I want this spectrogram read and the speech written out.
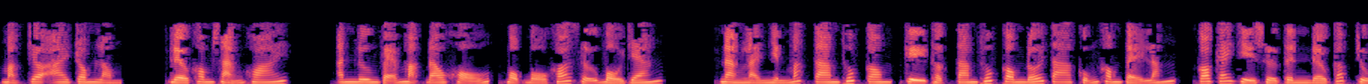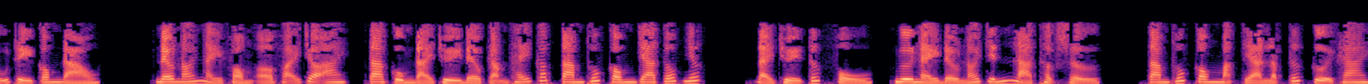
mặc cho ai trong lòng, đều không sảng khoái. Anh nương vẽ mặt đau khổ, một bộ khó xử bồ dáng. Nàng lại nhìn mắt tam thuốc công, kỳ thật tam thuốc công đối ta cũng không tệ lắm, có cái gì sự tình đều cấp chủ trì công đạo. Nếu nói này phòng ở phải cho ai, ta cùng đại trùy đều cảm thấy cấp tam thuốc công gia tốt nhất. Đại trùy tức phụ, người này đều nói chính là thật sự. Tam thuốc công mặt già lập tức cười khai.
